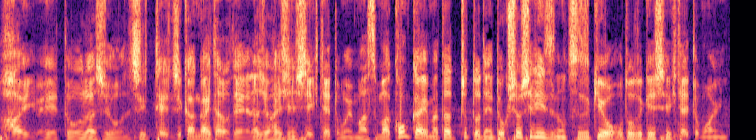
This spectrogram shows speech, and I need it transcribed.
はい、えっ、と、ラジオ、時間が空いたので、ラジオ配信していきたいと思います。まあ、今回またちょっとね、読書シリーズの続きをお届けしていきたいと思うん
